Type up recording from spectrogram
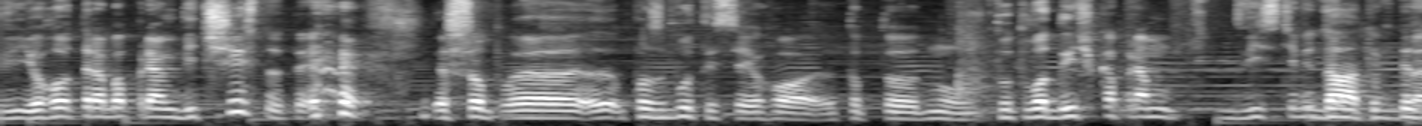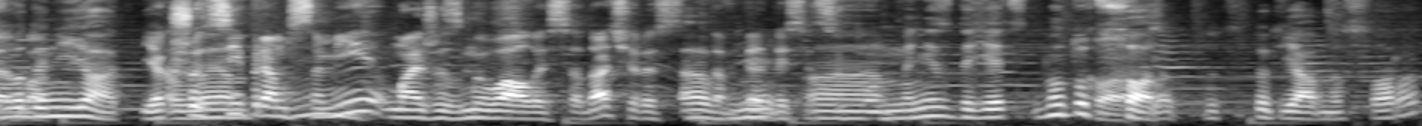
його треба прям відчистити, щоб е, позбутися його. Тобто, ну, тут водичка прям 200%. Да, тут без треба. води ніяк. Якщо але- ці прям самі майже змивалися да, через Е, там, в- 5-10 е, секунд. Мені здається, ну тут Клас. 40, тут, тут явно 40,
